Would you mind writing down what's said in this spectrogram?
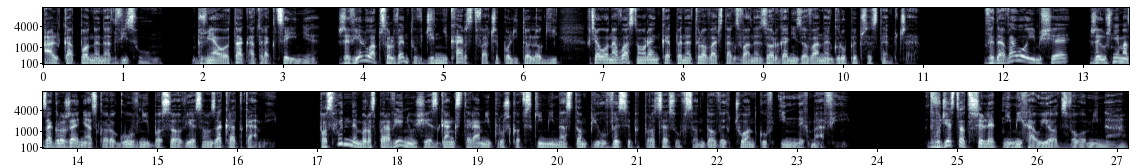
Al Capone nad Wisłą brzmiało tak atrakcyjnie, że wielu absolwentów dziennikarstwa czy politologii chciało na własną rękę penetrować tzw. Tak zorganizowane grupy przestępcze. Wydawało im się, że już nie ma zagrożenia, skoro główni bosowie są za kratkami. Po słynnym rozprawieniu się z gangsterami pruszkowskimi nastąpił wysyp procesów sądowych członków innych mafii. 23-letni Michał J. z Wołomina,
